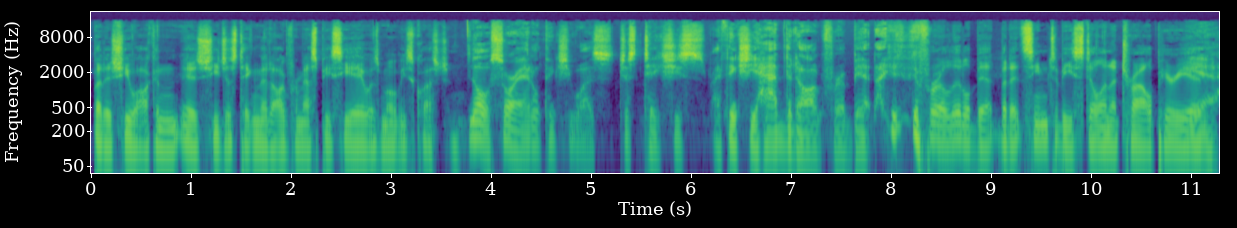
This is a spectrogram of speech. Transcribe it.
But is she walking? Is she just taking the dog from SPCA? Was Moby's question no, sorry, I don't think she was. Just take. She's. I think she had the dog for a bit. For a little bit, but it seemed to be still in a trial period. Yeah.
